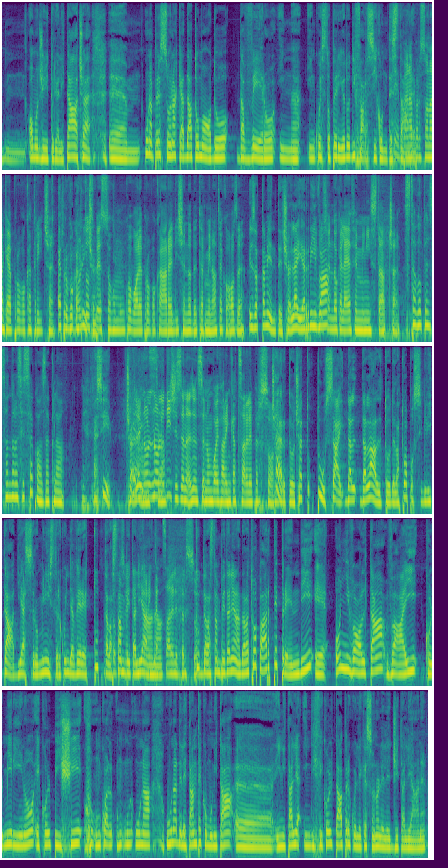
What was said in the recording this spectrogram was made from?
omogenitorialità cioè ehm, una persona che ha dato modo davvero in, in questo periodo di farsi Sì, contestare. è una persona che è provocatrice. È provocatrice. Molto spesso comunque vuole provocare dicendo determinate cose. Esattamente, cioè lei arriva... Dicendo che lei è femminista. Cioè, Stavo pensando la stessa cosa, Cla. Eh sì, cioè Eh, non, non lo dici se, ne- se non vuoi far incazzare le persone. Certo, cioè tu, tu sai dal- dall'alto della tua possibilità di essere un ministro e quindi avere tutta la Tua stampa italiana tutta la stampa italiana dalla tua parte, prendi e ogni volta vai col mirino e colpisci un un- una, una delle tante comunità eh, in Italia in difficoltà per quelle che sono le leggi italiane.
